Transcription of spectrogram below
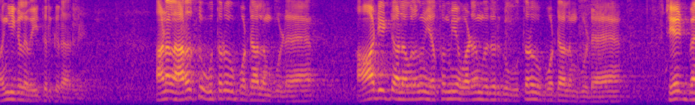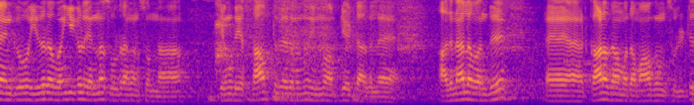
வங்கிகளை வைத்திருக்கிறார்கள். ஆனால் அரசு உத்தரவு போட்டாலும் கூட ஆடிட் அலுவலகம் எஃப்எம்ஏ வழங்குவதற்கு உத்தரவு போட்டாலும் கூட ஸ்டேட் பேங்க்கோ இதர வங்கிகளோ என்ன சொல்கிறாங்கன்னு சொன்னால் என்னுடைய சாஃப்ட்வேர் வந்து இன்னும் அப்டேட் ஆகலை. அதனால் வந்து காலதாமதம் ஆகும்னு சொல்லிட்டு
